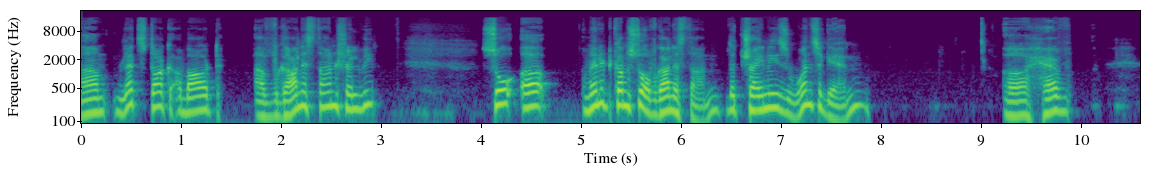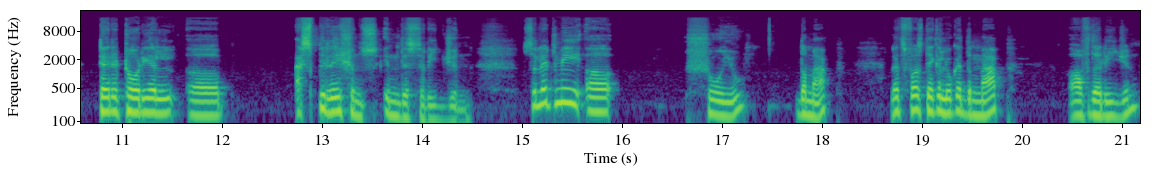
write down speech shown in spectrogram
um, let's talk about Afghanistan, shall we? So, uh, when it comes to Afghanistan, the Chinese once again uh, have territorial uh, aspirations in this region. So, let me uh, show you the map. Let's first take a look at the map of the region.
